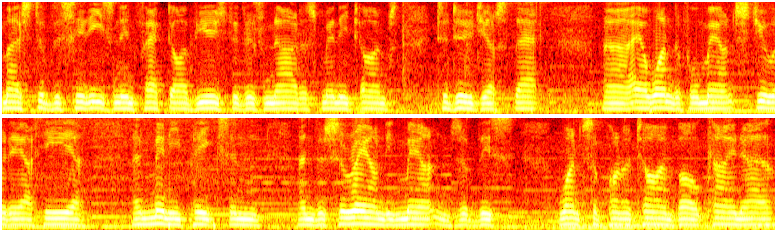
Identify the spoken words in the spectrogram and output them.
most of the cities, and in fact, I've used it as an artist many times to do just that uh, our wonderful Mount Stuart out here and many peaks and, and the surrounding mountains of this once upon a time volcano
